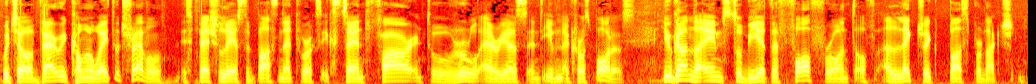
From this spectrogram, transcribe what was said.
which are a very common way to travel, especially as the bus networks extend far into rural areas and even across borders. Uganda aims to be at the forefront of electric bus production.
